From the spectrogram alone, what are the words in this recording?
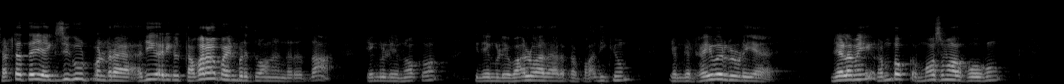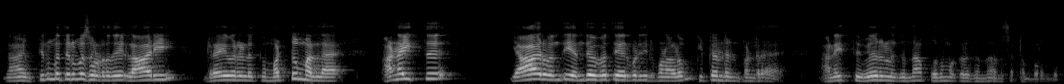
சட்டத்தை எக்ஸிக்யூட் பண்ணுற அதிகாரிகள் தவறாக பயன்படுத்துவாங்கங்கிறது தான் எங்களுடைய நோக்கம். இது எங்களுடைய வாழ்வாதாரத்தை பாதிக்கும். எங்கள் டிரைவர்களுடைய நிலைமை ரொம்ப மோசமாக போகும். நான் திரும்ப திரும்ப சொல்கிறது லாரி டிரைவர்களுக்கு மட்டுமல்ல அனைத்து யார் வந்து எந்த விபத்தை ஏற்படுத்திட்டு போனாலும் ஹிட் அண்ட் ரன் பண்ணுற அனைத்து வேர்களுக்கும் தான் பொதுமக்களுக்கும் தான் அந்த சட்டம் பொருந்தும்.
